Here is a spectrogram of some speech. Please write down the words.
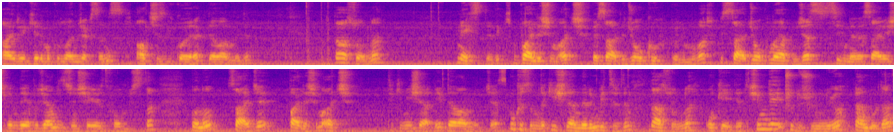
ayrı kelime kullanacaksanız alt çizgi koyarak devam edin. Daha sonra Next dedik. Bu paylaşımı aç ve sadece oku bölümü var. Biz sadece okuma yapmayacağız. Silme vesaire işlemi de yapacağımız için Shared Folders'ta bunu sadece paylaşımı aç tikini işaretleyip devam edeceğiz. Bu kısımdaki işlemlerimi bitirdim. Daha sonra OK dedim. Şimdi şu düşünülüyor. Ben buradan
